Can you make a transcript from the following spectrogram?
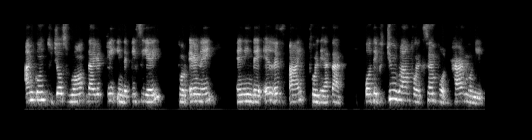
I'm going to just run directly in the PCA for RNA and in the LSI for the ATAC. But if you run, for example, Harmony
